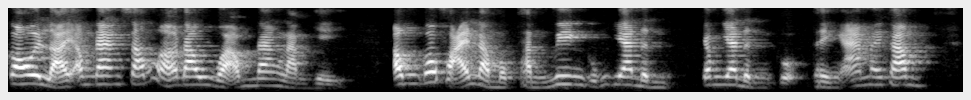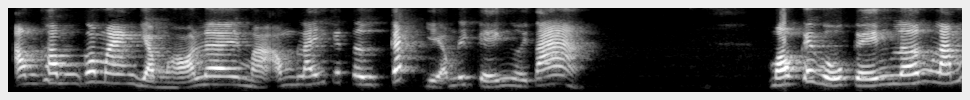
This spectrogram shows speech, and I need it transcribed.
coi lại ông đang sống ở đâu và ông đang làm gì. Ông có phải là một thành viên cũng gia đình, trong gia đình của thiền am hay không? Ông không có mang dòng họ lê mà ông lấy cái tư cách gì ông đi kiện người ta. Một cái vụ kiện lớn lắm,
